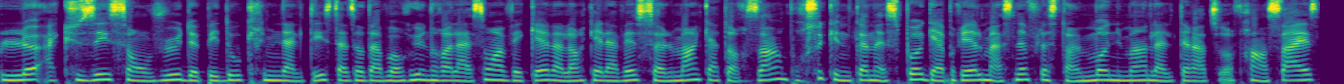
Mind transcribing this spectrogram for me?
l'a accusé, si on veut, de pédocriminalité, c'est-à-dire d'avoir eu une relation avec elle alors qu'elle avait seulement 14 ans. Pour ceux qui ne connaissent pas, Gabriel Masneff, c'est un monument de la littérature française.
